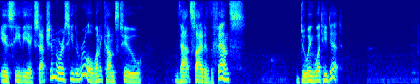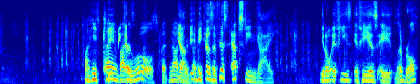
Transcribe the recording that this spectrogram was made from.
is he the exception or is he the rule when it comes to that side of the fence doing what he did? Well, he's playing by the rules, but not yeah, everybody. because if this Epstein guy, you know, if he's if he is a liberal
